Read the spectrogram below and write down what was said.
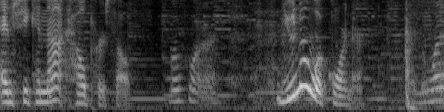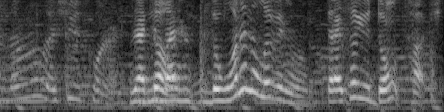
and she cannot help herself. What corner? You know what corner? The one in the room or the shoes corner? You had her. No, the one in the living room that I tell you don't touch.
